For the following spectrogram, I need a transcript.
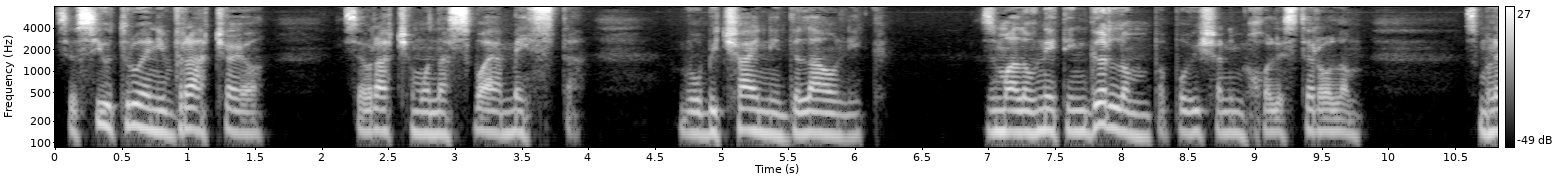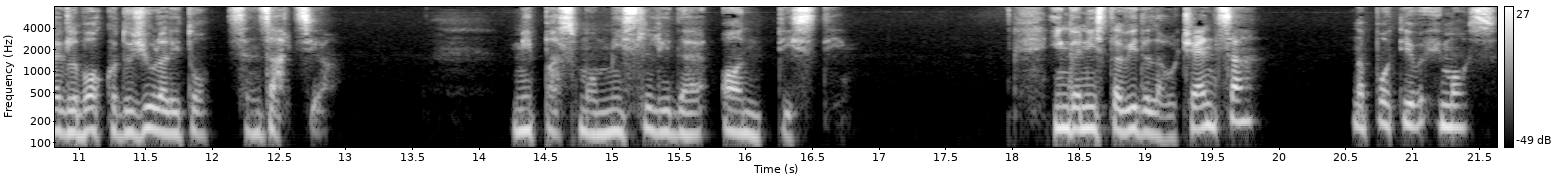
se vsi utrujeni vračajo, se vračamo na svoja mesta, v običajni delavnik, z malo vnetim grlom, pa povišanim holesterolom, smo le globoko doživljali to senzacijo mi pa smo mislili, da je on tisti. In ga nista videla učenca na poti v Emos,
